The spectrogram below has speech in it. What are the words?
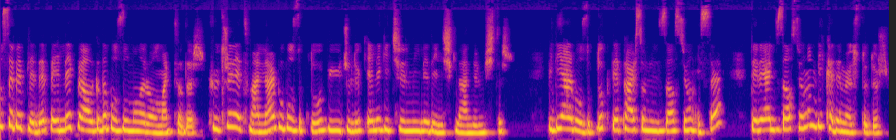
Bu sebeple de bellek ve algıda bozulmalar olmaktadır. Kültürel etmenler bu bozukluğu büyücülük, ele geçirilmeyle de ilişkilendirmiştir. Bir diğer bozukluk depersonalizasyon ise derealizasyonun bir kademe üstüdür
